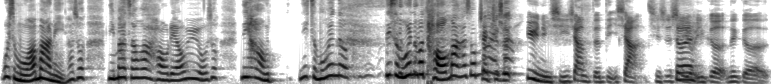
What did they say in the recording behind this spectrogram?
为什么我要骂你？他说你骂脏话好疗愈哦。我说你好，你怎么会那？你怎么会那么讨骂？他说在这个玉女形象的底下，其实是有一个那个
